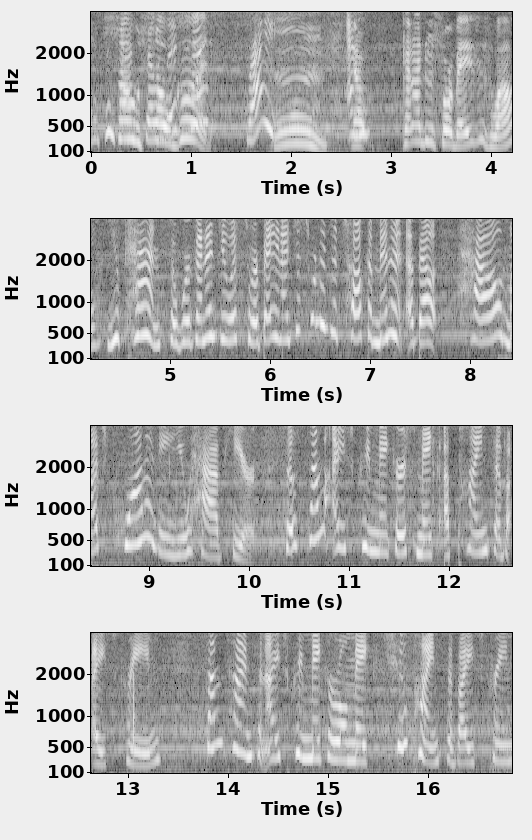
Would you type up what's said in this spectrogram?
Isn't so, so good. Right. Mm. And Now, can I do sorbets as well? You can. So we're going to do a sorbet, and I just wanted to talk a minute about how much quantity you have here. So some ice cream makers make a pint of ice cream. Sometimes an ice cream maker will make two pints of ice cream.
